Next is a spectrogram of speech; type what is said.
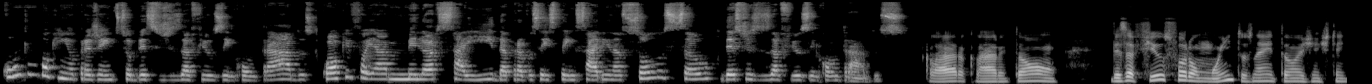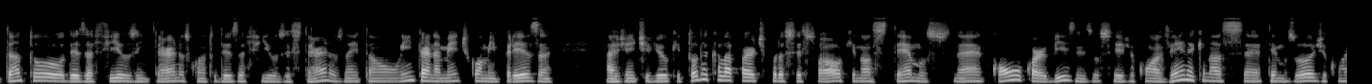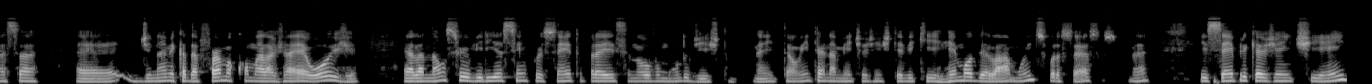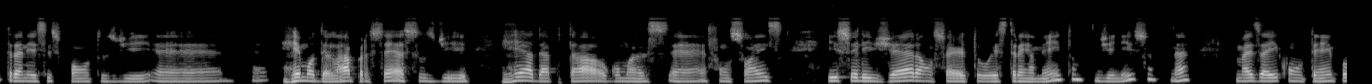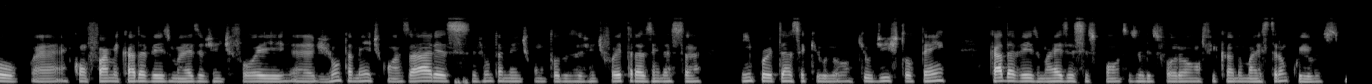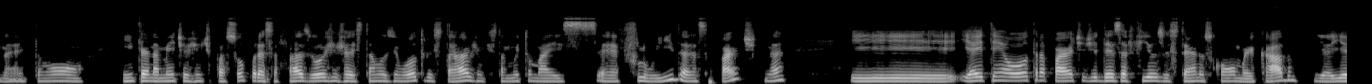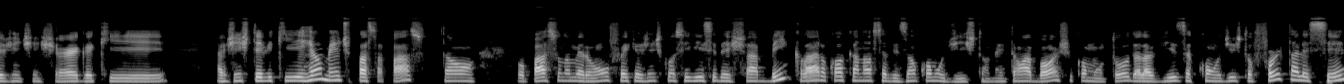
Conta um pouquinho pra gente sobre esses desafios encontrados, qual que foi a melhor saída para vocês pensarem na solução destes desafios encontrados? Claro, claro. Então, Desafios foram muitos, né? Então a gente tem tanto desafios internos quanto desafios externos, né? Então, internamente como empresa, a gente viu que toda aquela parte processual que nós temos, né, com o core business, ou seja, com a venda que nós é, temos hoje, com essa é, dinâmica da forma como ela já é hoje, ela não serviria 100% para esse novo mundo digital. Né? Então, internamente, a gente teve que remodelar muitos processos, né? e sempre que a gente entra nesses pontos de é, remodelar processos, de readaptar algumas é, funções, isso ele gera um certo estranhamento de início, né? Mas aí com o tempo, é, conforme cada vez mais a gente foi, é, juntamente com as áreas, juntamente com todos, a gente foi trazendo essa importância que o, que o digital tem, cada vez mais esses pontos eles foram ficando mais tranquilos, né? Então, internamente a gente passou por essa fase, hoje já estamos em outro estágio que está muito mais é, fluida essa parte, né? E, e aí tem a outra parte de desafios externos com o mercado, e aí a gente enxerga que a gente teve que ir realmente passo a passo. Então, o passo número um foi que a gente conseguisse deixar bem claro qual é a nossa visão como digital. Né? Então, a Bosch como um todo, ela visa com o digital fortalecer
